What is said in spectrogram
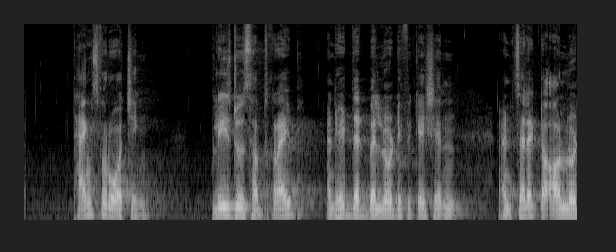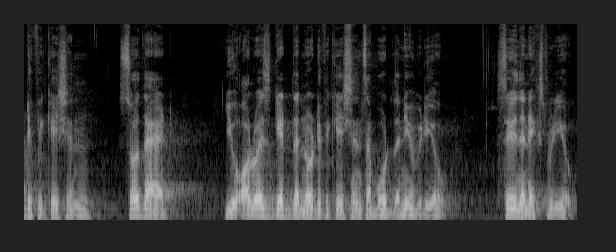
Thanks for watching. Please do subscribe and hit that bell notification and select all notification so that you always get the notifications about the new video. See you in the next video.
